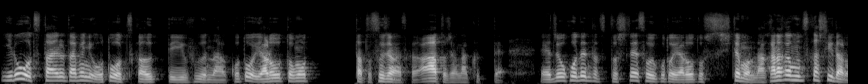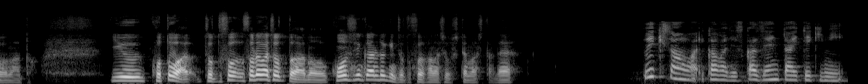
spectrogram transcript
色を伝えるために音を使うっていうふうなことをやろうと思ったとするじゃないですか。アートじゃなくって。え、情報伝達としてそういうことをやろうとしてもなかなか難しいだろうなと。いうことは、ちょっとそ、それはちょっとあの、懇親会の時にちょっとそういう話をしてましたね。植木さんはいかがですか？全体的に。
